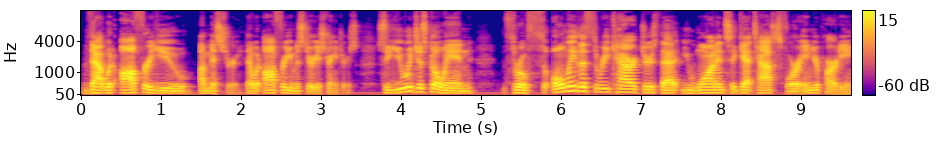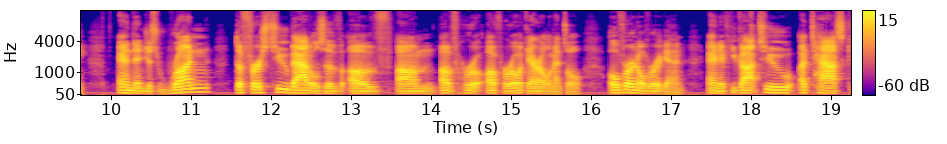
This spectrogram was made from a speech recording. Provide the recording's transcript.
that would offer you a mystery that would offer you mysterious strangers so you would just go in throw th- only the three characters that you wanted to get tasks for in your party and then just run the first two battles of of um of hero- of heroic air elemental over and over again. And if you got to a task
